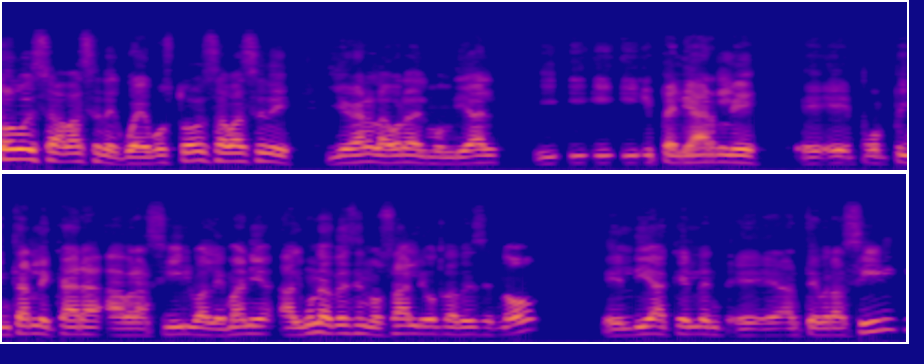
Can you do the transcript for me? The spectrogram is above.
todo esa base de huevos, toda esa base de llegar a la hora del mundial y, y, y pelearle eh, eh, pintarle cara a Brasil o Alemania. Algunas veces nos sale, otras veces no. El día aquel eh, ante Brasil,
